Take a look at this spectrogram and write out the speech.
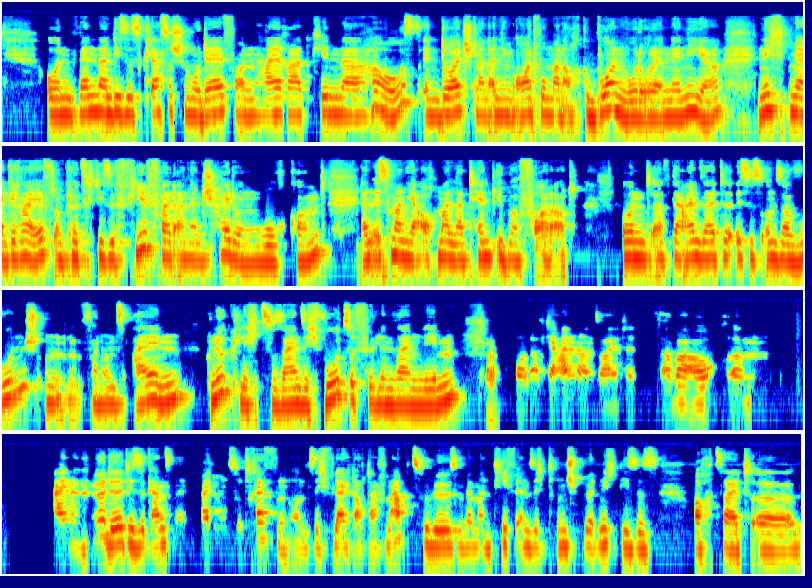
Und wenn dann dieses klassische Modell von Heirat, Kinder, Haus in Deutschland an dem Ort, wo man auch geboren wurde oder in der Nähe, nicht mehr greift und plötzlich diese Vielfalt an Entscheidungen hochkommt, dann ist man ja auch mal latent überfordert. Und auf der einen Seite ist es unser Wunsch von uns allen, glücklich zu sein, sich wohlzufühlen in seinem Leben. Und auf der anderen Seite ist es aber auch ähm, eine Hürde, diese ganzen Entscheidungen zu treffen und sich vielleicht auch davon abzulösen, wenn man tief in sich drin spürt, nicht dieses Hochzeit, äh,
